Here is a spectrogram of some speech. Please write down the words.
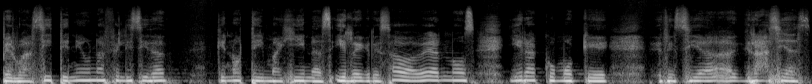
pero así tenía una felicidad que no te imaginas y regresaba a vernos y era como que decía gracias.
